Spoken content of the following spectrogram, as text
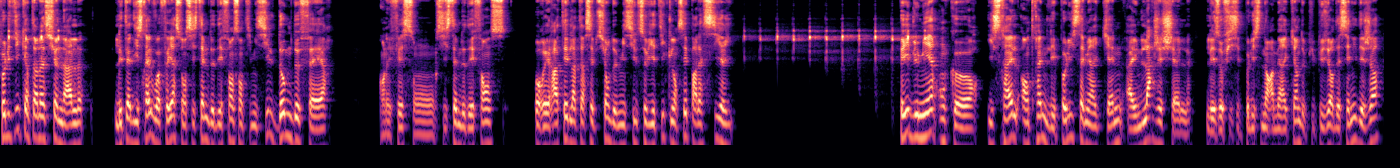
Politique internationale. L'État d'Israël voit faillir son système de défense antimissile Dôme de fer. En effet, son système de défense aurait raté l'interception de missiles soviétiques lancés par la Syrie. Pays de lumière encore, Israël entraîne les polices américaines à une large échelle. Les officiers de police nord-américains, depuis plusieurs décennies déjà,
